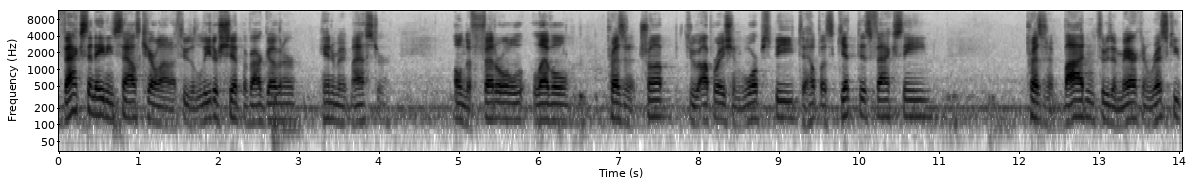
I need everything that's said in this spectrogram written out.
Vaccinating South Carolina through the leadership of our governor, Henry McMaster, on the federal level, President Trump through Operation Warp Speed to help us get this vaccine, President Biden through the American Rescue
